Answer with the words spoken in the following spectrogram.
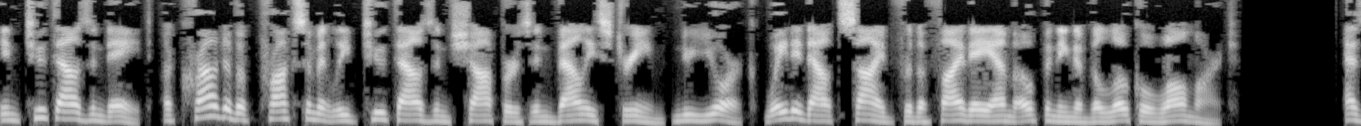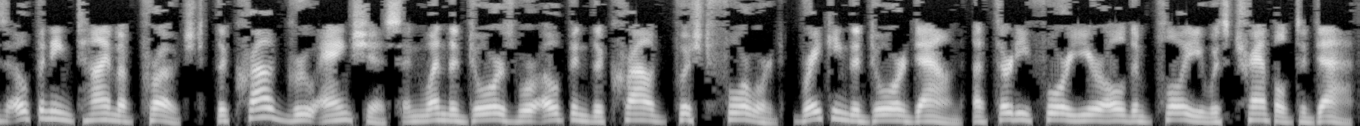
In 2008, a crowd of approximately 2,000 shoppers in Valley Stream, New York, waited outside for the 5 a.m. opening of the local Walmart. As opening time approached, the crowd grew anxious and when the doors were opened the crowd pushed forward, breaking the door down. A 34-year-old employee was trampled to death.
